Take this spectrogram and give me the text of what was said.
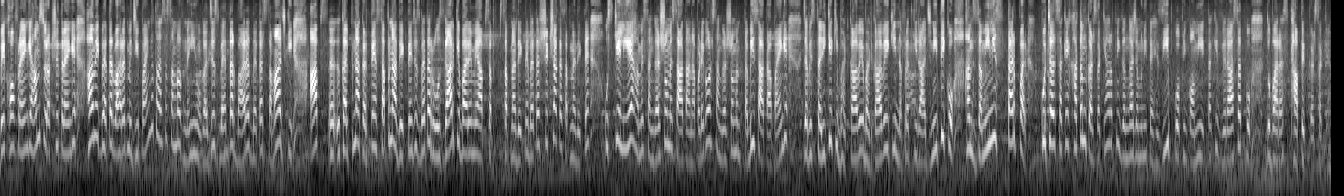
बेखौफ रहेंगे हम सुरक्षित रहेंगे हम एक बेहतर भारत में जी पाएँगे तो ऐसा संभव नहीं होगा। जिस बेहतर भारत बेहतर समाज की आप कल्पना करते हैं सपना देखते हैं जिस बेहतर रोज़गार के बारे में आप सप, सपना देखते हैं बेहतर शिक्षा का सपना देखते हैं उसके लिए हमें संघर्षों में साथ आना पड़ेगा और संघर्षों में तभी साथ आ पाएँगे जब इस तरीके की भटकावे भटकावे की नफरत की राजनीति को हम ज़मीनी स्तर पर कुचल सकें ख़त्म कर सकें और अपनी गंगा जमुनी तहजीब को अपनी कौमी एकता की विरासत को दोबारा स्थापित कर सकें।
